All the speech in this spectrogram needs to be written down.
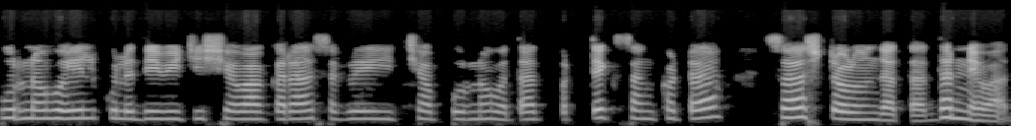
पूर्ण होईल. कुलदेवीची सेवा करा. सगळी इच्छा पूर्ण होतात. प्रत्येक संकट सहज टळून जातात. धन्यवाद.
